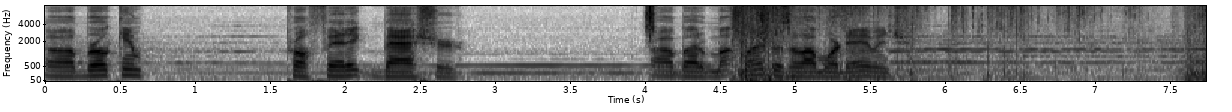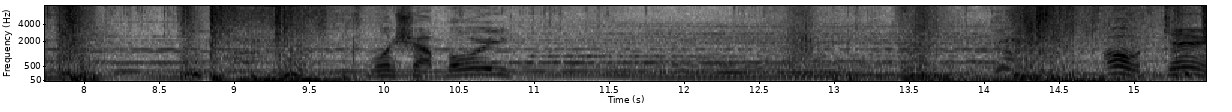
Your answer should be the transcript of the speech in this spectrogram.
Uh, broken prophetic basher. Uh, but mine does a lot more damage. One shot, boy. Oh, dang.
